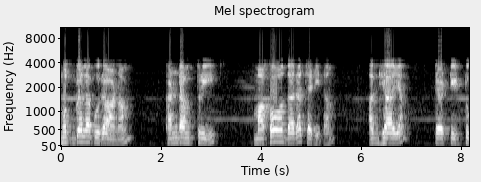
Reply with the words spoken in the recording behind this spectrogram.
मुद्गलपुराणं खण्डं त्रि महोदरचरितम् अध्यायं तर्टिटु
